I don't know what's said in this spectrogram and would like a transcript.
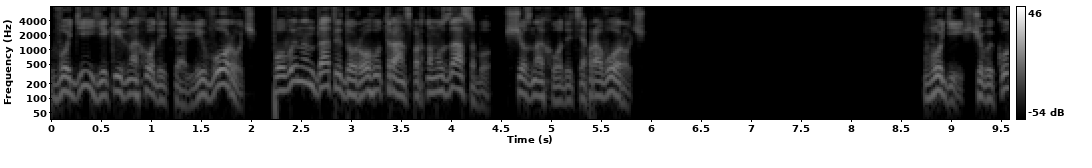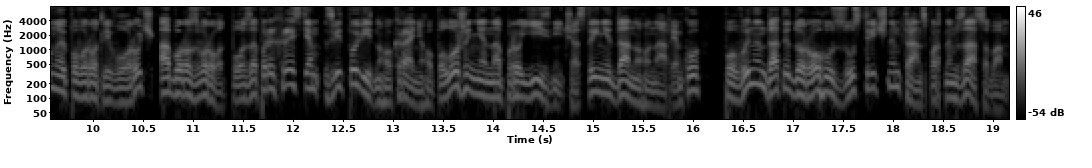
водій, який знаходиться ліворуч, повинен дати дорогу транспортному засобу, що знаходиться праворуч. Водій, що виконує поворот ліворуч або розворот поза перехрестям з відповідного крайнього положення на проїзній частині даного напрямку, повинен дати дорогу зустрічним транспортним засобам,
